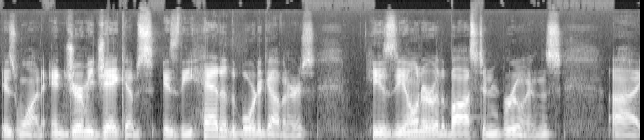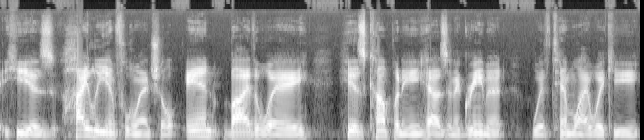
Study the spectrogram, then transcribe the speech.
is one, and Jeremy Jacobs is the head of the board of governors. He is the owner of the Boston Bruins. Uh, he is highly influential, and by the way, his company has an agreement with Tim Leiweke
